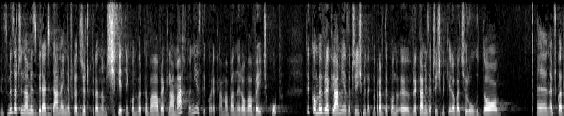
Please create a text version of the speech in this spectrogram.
Więc my zaczynamy zbierać dane i na przykład rzecz, która nam świetnie konwertowała w reklamach, to nie jest tylko reklama banerowa wejdź kup, tylko my w reklamie zaczęliśmy tak naprawdę w reklamie zaczęliśmy kierować ruch do E, na przykład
